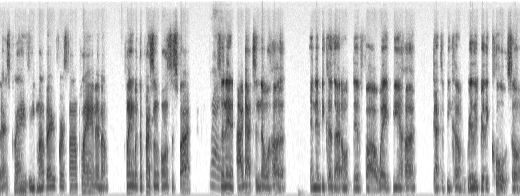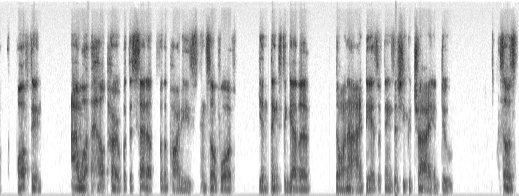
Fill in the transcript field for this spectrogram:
that's crazy. My very first time playing, and I'm playing with the person who owns the spot. Right. So then I got to know her. And then because I don't live far away, me and her got to become really, really cool. So often I will help her with the setup for the parties and so forth, getting things together, throwing out ideas of things that she could try and do. So it's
